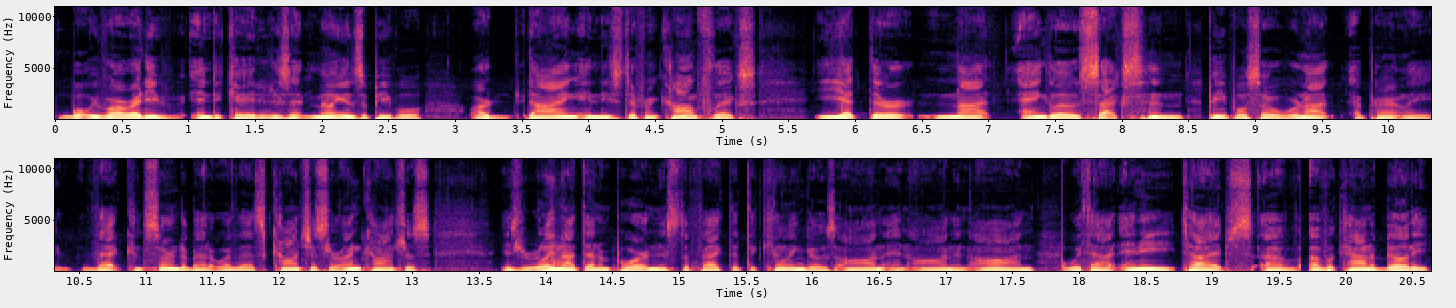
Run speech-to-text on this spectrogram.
What we've already indicated is that millions of people are dying in these different conflicts, yet they're not Anglo Saxon people, so we're not apparently that concerned about it. Whether that's conscious or unconscious is really not that important. It's the fact that the killing goes on and on and on without any types of, of accountability.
